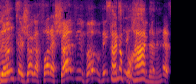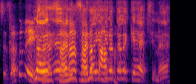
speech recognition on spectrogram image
tranca, joga fora a chave e vamos ver Sai na porrada, né? É, exatamente. Não, é, sai na, sai na aí tapa. vira telequete, né?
